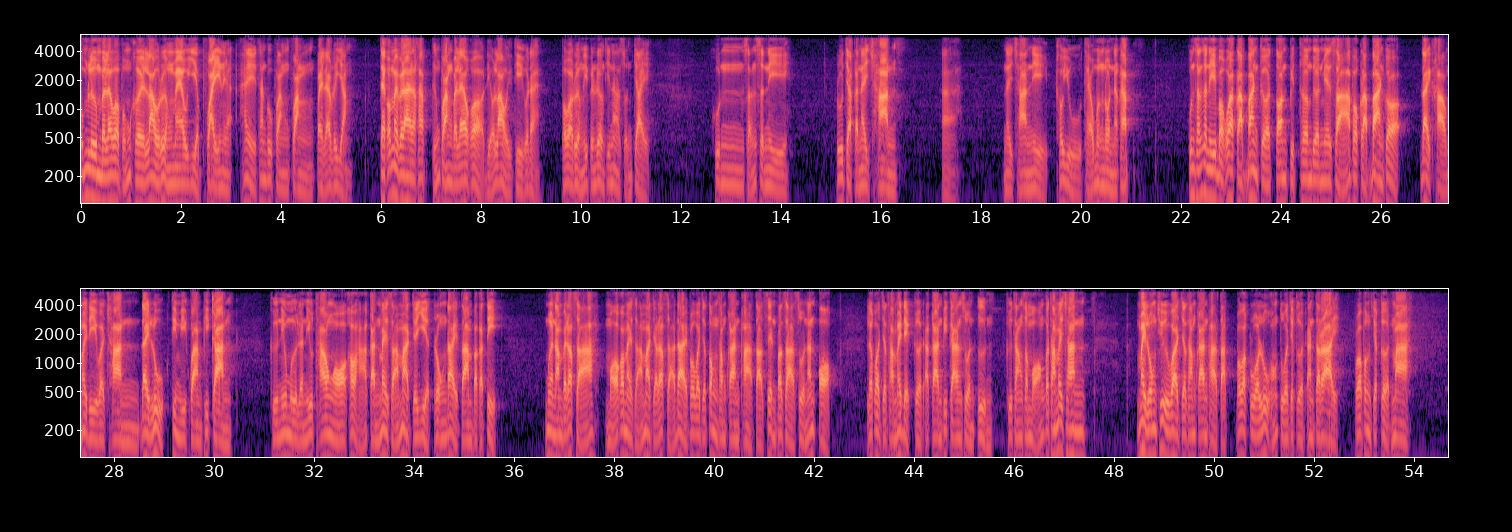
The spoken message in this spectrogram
ผมลืมไปแล้วว่าผมเคยเล่าเรื่องแมวเหยียบไฟเนี่ย ให้ท่านผู้ฟังฟังไปแล้วหรือยัง แต่ก็ไม่เป็นไรแล้วครับ ถึงฟังไปแล้วก็เดี๋ยวเล่าอีกทีก็ได้ เพราะว่าเรื่องนี้เป็นเรื่องที่น่าสนใจ คุณสันสนี รู้จักกันในชานอ่าในชานนี่เขาอยู่แถวเมืองนนท์นะครับ คุณสันสนีบอกว่ากลับบ้านเกิดตอนปิดเทอมเดือนเมษาพอกลับบ้านก็ ได้ข่าวไม่ดีว่าชานได้ลูกที่มีความพิการ คือนิ้วมือและนิ้วเท้างอเข้าหากันไม่สามารถจะเหยียดตรงได้ตามปกติ เมื่อนำไปรักษา หมอก็ไม่สามารถจะรักษาได้ เพราะว่าจะต้องทำการผ่าตัดเส้นประสาทส่วนนั้นออก แล้วก็จะทำให้เด็กเกิดอาการพิการส่วนอื่น คือทางสมองก็ทำให้ชันไม่ลงชื่อว่าจะทำการผ่าตัด เพราะว่ากลัวลูกของตัวจะเกิดอันตราย เพราะเพิ่งจะเกิดมา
